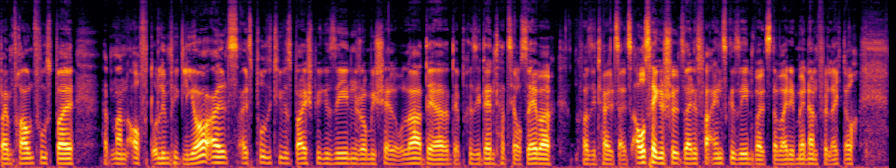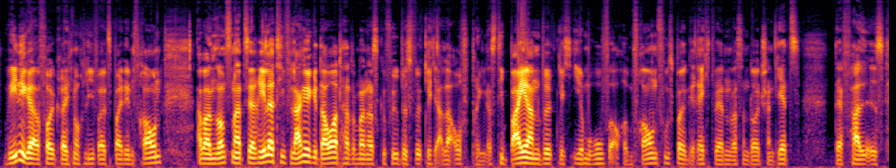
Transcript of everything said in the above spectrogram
beim Frauenfußball hat man oft Olympique Lyon als, als positives Beispiel gesehen. Jean-Michel Aulas, der, der Präsident, hat es ja auch selber quasi teils als Aushängeschild seines Vereins gesehen, weil es da bei den Männern vielleicht auch weniger erfolgreich noch lief als bei den Frauen. Aber ansonsten hat es ja relativ lange gedauert, hatte man das Gefühl, bis wirklich alle aufspringen. Dass die Bayern wirklich ihrem Ruf auch im Frauenfußball gerecht werden, was in Deutschland jetzt der Fall ist.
